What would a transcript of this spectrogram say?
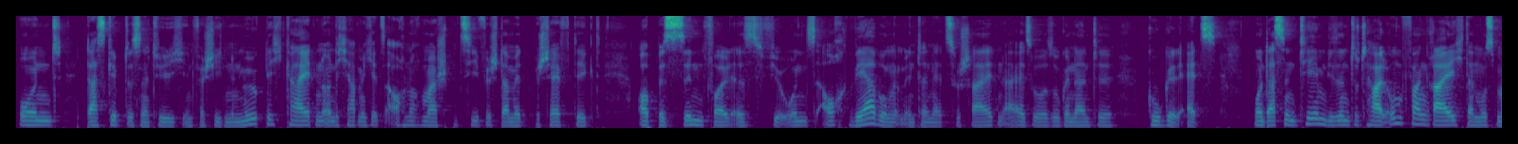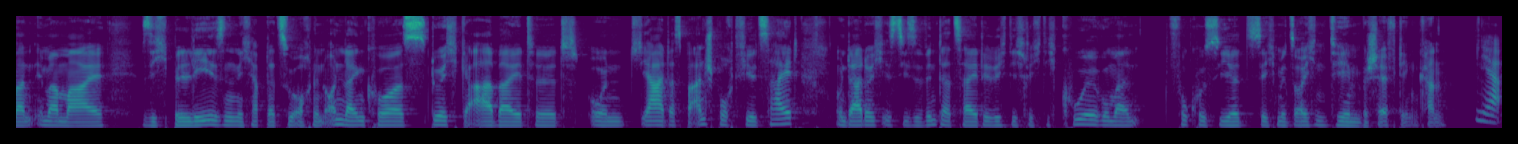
Und das gibt es natürlich in verschiedenen Möglichkeiten. Und ich habe mich jetzt auch nochmal spezifisch damit beschäftigt, ob es sinnvoll ist, für uns auch Werbung im Internet zu schalten, also sogenannte Google Ads. Und das sind Themen, die sind total umfangreich. Da muss man immer mal sich belesen. Ich habe dazu auch einen Online-Kurs durchgearbeitet und ja, das beansprucht viel Zeit und dadurch ist diese Winterzeit richtig, richtig cool, wo man fokussiert sich mit solchen Themen beschäftigen kann. Ja,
